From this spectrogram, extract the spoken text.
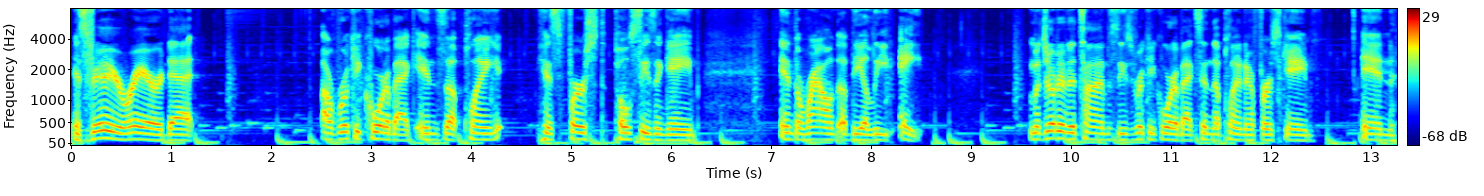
it's very rare that a rookie quarterback ends up playing his first postseason game in the round of the Elite Eight. Majority of the times, these rookie quarterbacks end up playing their first game in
